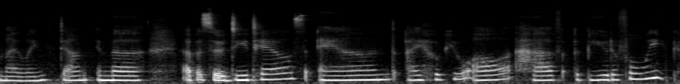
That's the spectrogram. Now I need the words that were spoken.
my link down in the episode details. And I hope you all have a beautiful week.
